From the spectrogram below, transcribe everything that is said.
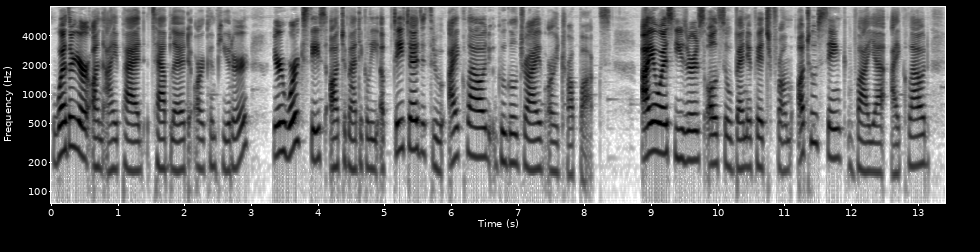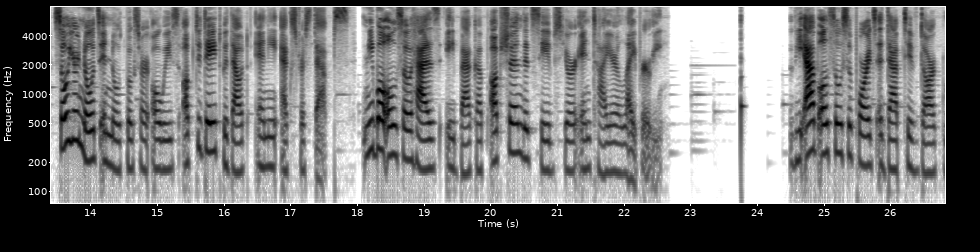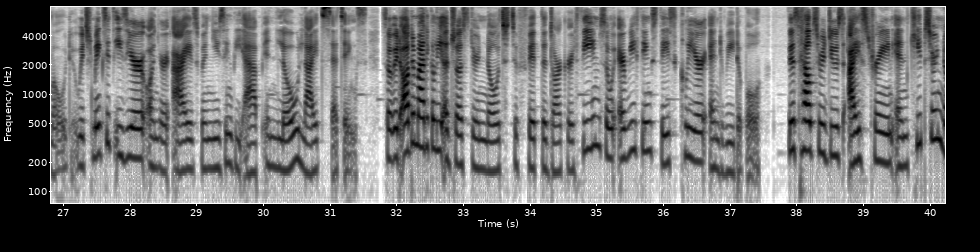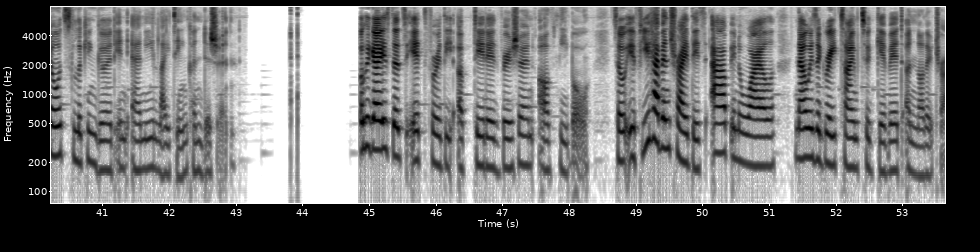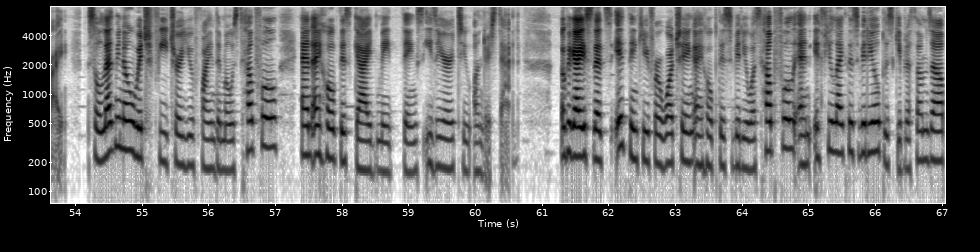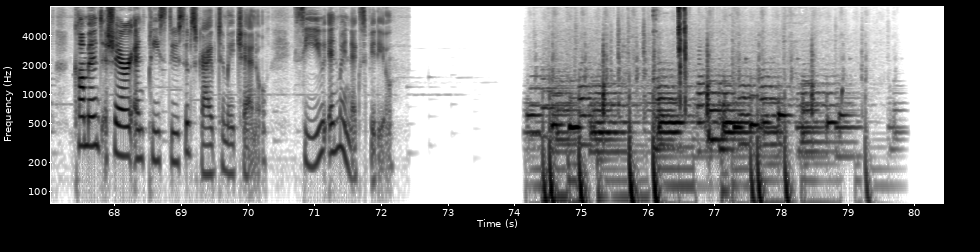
Whether you're on iPad, tablet, or computer, your work stays automatically updated through iCloud, Google Drive, or Dropbox. iOS users also benefit from AutoSync via iCloud, so your notes and notebooks are always up to date without any extra steps. Nebo also has a backup option that saves your entire library. The app also supports adaptive dark mode, which makes it easier on your eyes when using the app in low light settings. So it automatically adjusts your notes to fit the darker theme so everything stays clear and readable. This helps reduce eye strain and keeps your notes looking good in any lighting condition. Okay guys, that's it for the updated version of Nebo. So if you haven't tried this app in a while, now is a great time to give it another try. So let me know which feature you find the most helpful and I hope this guide made things easier to understand. Okay guys, that's it. Thank you for watching. I hope this video was helpful and if you like this video, please give it a thumbs up, comment, share, and please do subscribe to my channel. See you in my next video.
